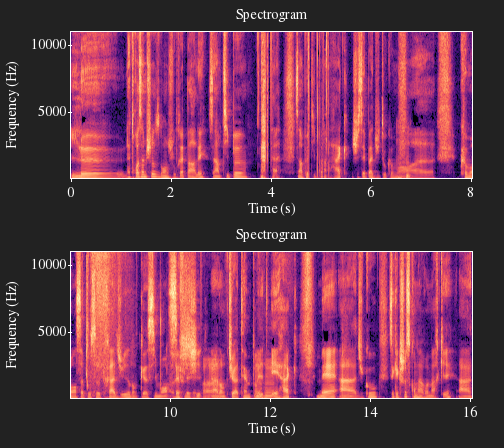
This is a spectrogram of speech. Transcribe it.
Le, la troisième chose dont je voudrais parler, c'est un petit peu, c'est un petit peu un hack. Je sais pas du tout comment, euh, comment ça peut se traduire. Donc, euh, Simon, réfléchis. Ah, donc, tu as template Mhm. et hack. Mais, ah, du coup, c'est quelque chose qu'on a remarqué à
